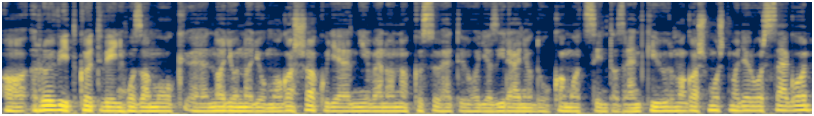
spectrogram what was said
a rövid kötvényhozamok eh, nagyon-nagyon magasak, ugye nyilván annak köszönhető, hogy az irányadó kamatszint az rendkívül magas most Magyarországon,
